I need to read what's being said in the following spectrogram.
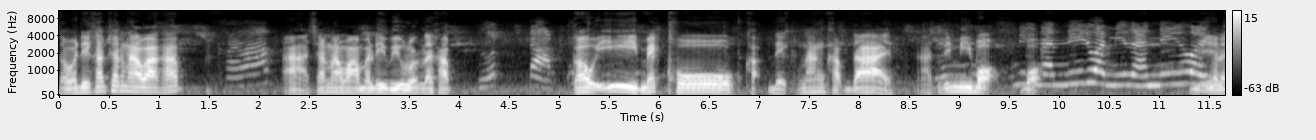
สวัสดีครับช่างนาวาครับ ครับอ่า ช่างนาวามารีวิวรถอะไรครับ รถตัดเก้าอี้แมคโครขับเด็กนั่งขับได้อ่าตัวนี้มีเบาะมีเบาะนันนี่ด้วย มีนันนี่ด้วยมีอะไร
